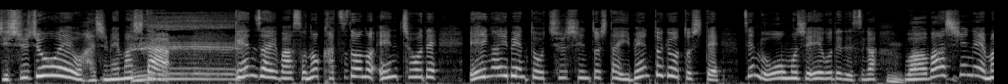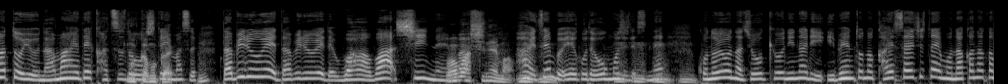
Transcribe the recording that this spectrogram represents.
自主上映を始めました。えー、現在はその活動の延長で映画イベントを中心としたイベント業として、全部大文字英語でですが、うん、ワワシネマという名前で活動しています。WAWA でワワシネマ。ワワシネマ。はい、全部英語で大文字ですね、このような状況になり、イベントの開催自体もなかなか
